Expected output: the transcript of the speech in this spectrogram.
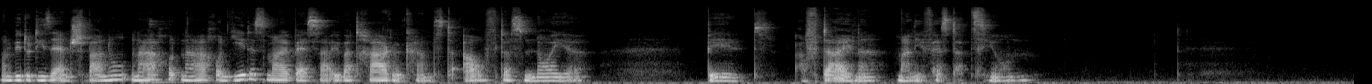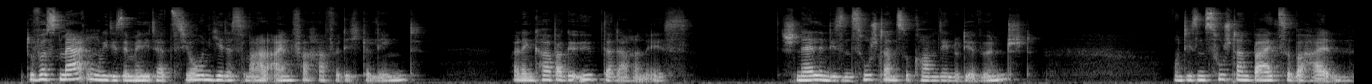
Und wie du diese Entspannung nach und nach und jedes Mal besser übertragen kannst auf das neue Bild, auf deine Manifestation. Du wirst merken, wie diese Meditation jedes Mal einfacher für dich gelingt, weil dein Körper geübter darin ist, schnell in diesen Zustand zu kommen, den du dir wünschst und diesen Zustand beizubehalten,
